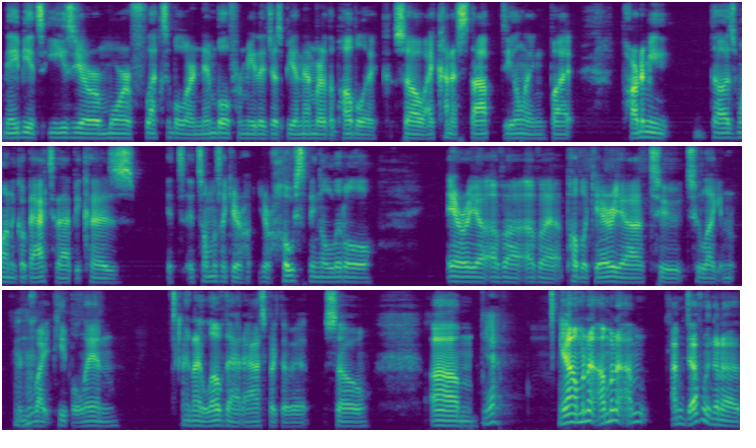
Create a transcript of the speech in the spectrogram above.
maybe it's easier or more flexible or nimble for me to just be a member of the public. So I kind of stopped dealing. But part of me does want to go back to that because it's it's almost like you're you're hosting a little area of a of a public area to to like mm-hmm. invite people in and i love that aspect of it so um yeah yeah i'm gonna i'm gonna i'm i'm definitely gonna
